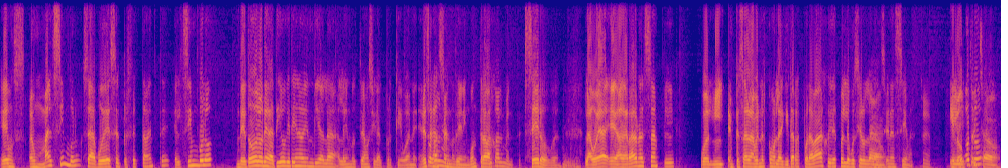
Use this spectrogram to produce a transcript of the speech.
es, un, es un mal símbolo, o sea, puede ser perfectamente el símbolo de todo lo negativo que tiene hoy en día la, la industria musical. Porque bueno, esa canción no tiene ningún trabajo. Totalmente. Cero, weón. La wea eh, agarraron el sample, empezaron a poner como las guitarras por abajo y después le pusieron la Ah. canción encima. Sí. Y lo Listo, otro, chao.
